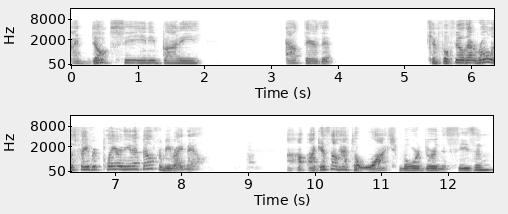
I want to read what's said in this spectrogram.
I don't see anybody out there that can fulfill that role as favorite player in the NFL for me right now. I, I guess I'll have to watch more during the season.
